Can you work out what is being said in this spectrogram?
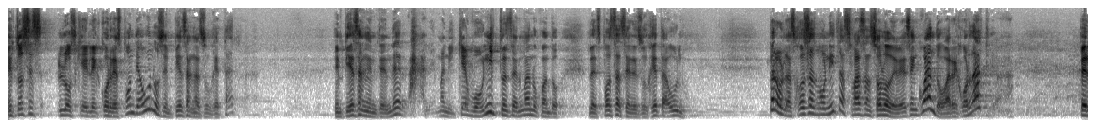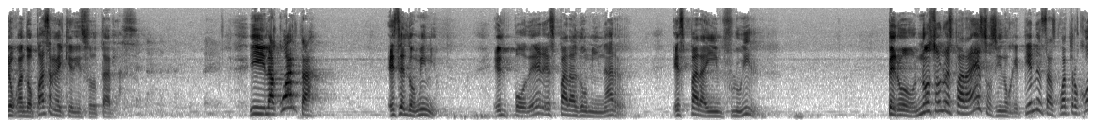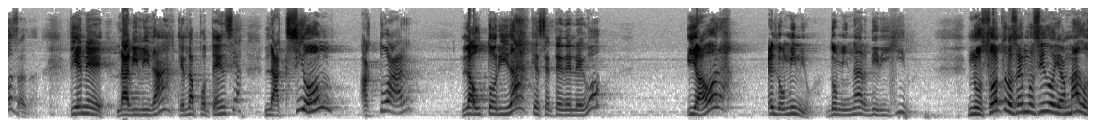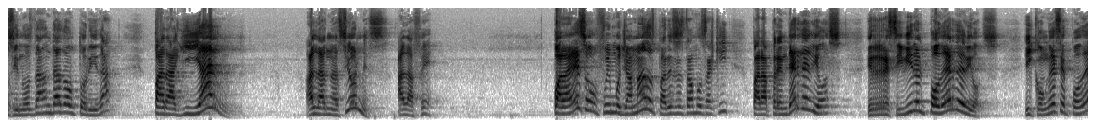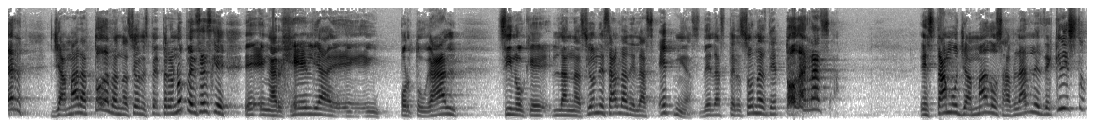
entonces los que le corresponde a uno se empiezan a sujetar. Empiezan a entender, ah, qué bonito es hermano cuando la esposa se le sujeta a uno. Pero las cosas bonitas pasan solo de vez en cuando, a recordarte. Pero cuando pasan hay que disfrutarlas. Y la cuarta es el dominio. El poder es para dominar, es para influir. Pero no solo es para eso, sino que tiene esas cuatro cosas. Tiene la habilidad, que es la potencia, la acción, actuar, la autoridad que se te delegó y ahora el dominio, dominar, dirigir. Nosotros hemos sido llamados y nos han dado autoridad para guiar a las naciones a la fe. Para eso fuimos llamados, para eso estamos aquí, para aprender de Dios y recibir el poder de Dios. Y con ese poder llamar a todas las naciones. Pero no penséis que eh, en Argelia, en Portugal, sino que las naciones habla de las etnias, de las personas de toda raza. Estamos llamados a hablarles de Cristo.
